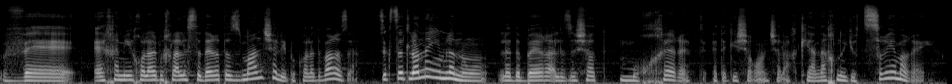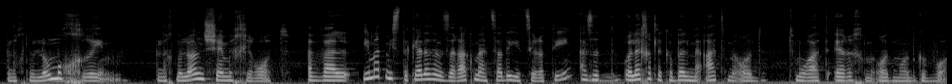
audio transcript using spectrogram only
ואיך אני יכולה בכלל לסדר את הזמן שלי בכל הדבר הזה. זה קצת לא נעים לנו לדבר על זה שאת מוכרת את הכישרון שלך, כי אנחנו יוצרים הרי, אנחנו לא מוכרים, אנחנו לא אנשי מכירות. אבל אם את מסתכלת על זה רק מהצד היצירתי, אז את הולכת לקבל מעט מאוד תמורת ערך מאוד מאוד גבוה.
